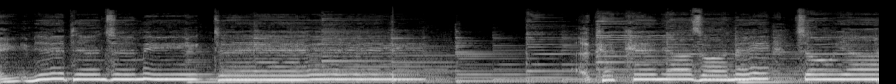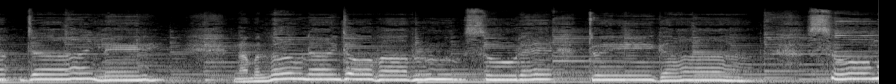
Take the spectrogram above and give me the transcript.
အိမ်အမြဲပြန်ချင်မိတယ်အခက်ခဲများစွာနဲ့ကြုံရတိုင်းလေငါမလုံးနိုင်တော့ပါဘူးဆိုတဲ့တွေကဆိုမ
